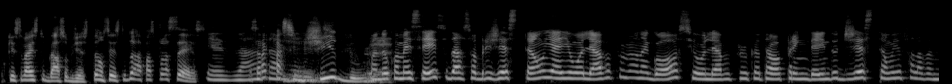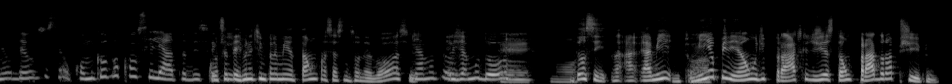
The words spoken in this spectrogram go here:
Porque você vai estudar sobre gestão, você estuda, ah, faz processo. Exatamente. Será que faz sentido? Quando É. eu comecei a estudar sobre gestão, e aí eu olhava pro meu negócio, eu olhava pro que eu tava aprendendo de gestão, e eu falava, meu Deus do céu, como que eu vou conciliar tudo isso Quando você aqui? termina de implementar um processo no seu negócio, Já mudou. ele já mudou. É, nossa. Então, assim, a, a Muito minha rápido. opinião de prática de gestão para dropshipping.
